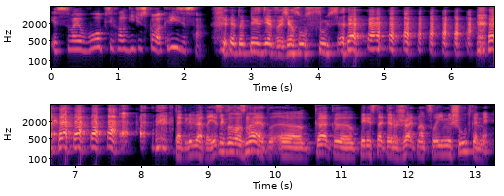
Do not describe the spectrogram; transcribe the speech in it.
из своего психологического кризиса. Это пиздец, я сейчас усусь. Так, ребята, если кто-то знает, э, как э, перестать ржать над своими шутками,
